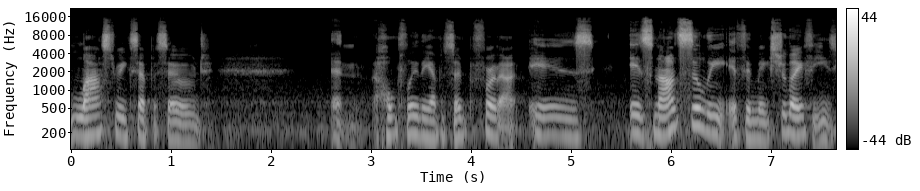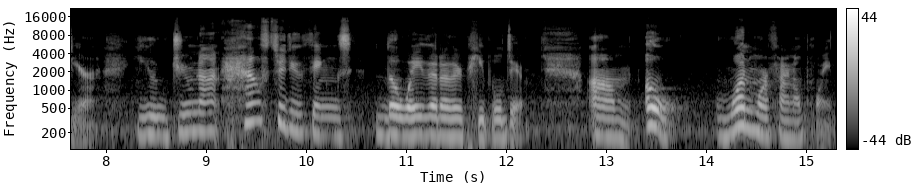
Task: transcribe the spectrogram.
last week's episode, and hopefully the episode before that, is it's not silly if it makes your life easier. You do not have to do things the way that other people do. Um, oh, one more final point.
